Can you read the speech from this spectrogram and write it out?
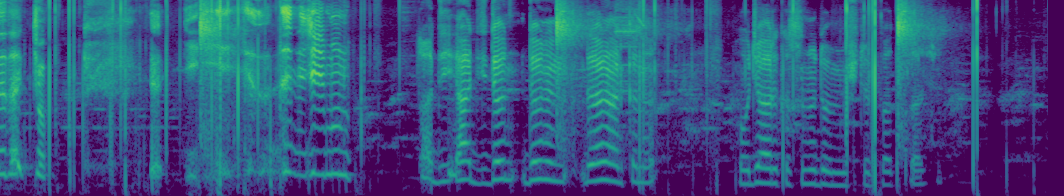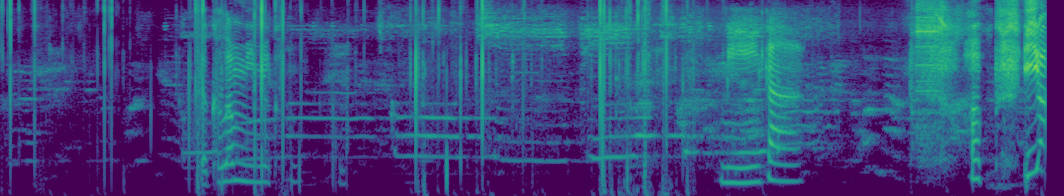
Neden çok ne diyeceğimi unut- Hadi hadi dön dön dön arkana. Hoca arkasını dönmüştür patlarsın. Yakalanmayayım yakalan. Mira. Hop. Ya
